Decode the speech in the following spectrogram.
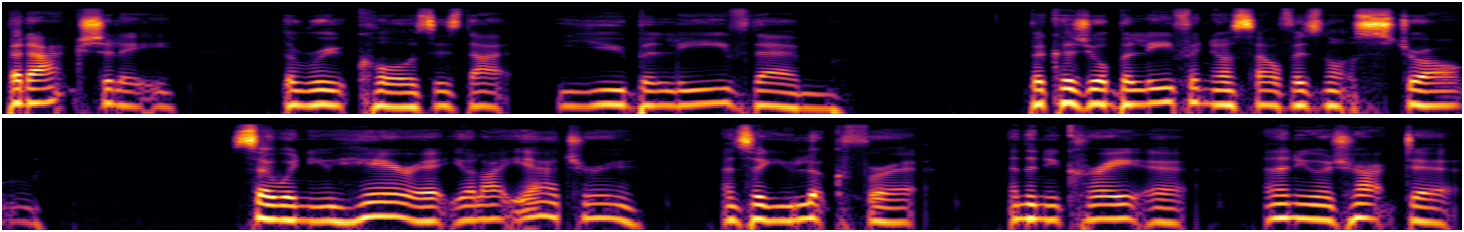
But actually, the root cause is that you believe them because your belief in yourself is not strong. So when you hear it, you're like, yeah, true. And so you look for it and then you create it and then you attract it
